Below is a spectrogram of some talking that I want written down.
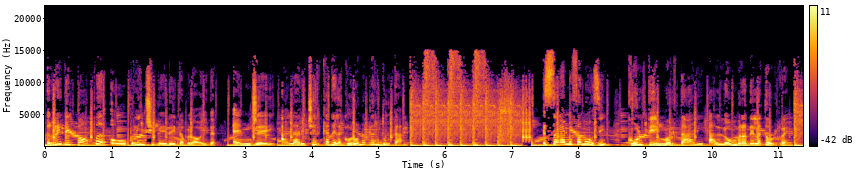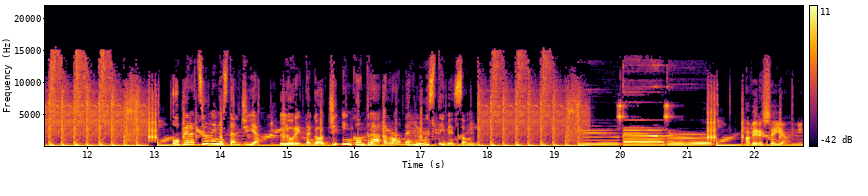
Re del pop o principe dei tabloid? MJ alla ricerca della corona perduta. Saranno famosi? Culti immortali all'ombra della torre. Operazione Nostalgia. Loretta Goggi incontra Robert Louis Stevenson. Avere sei anni.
